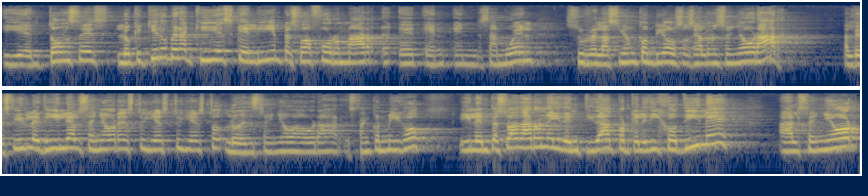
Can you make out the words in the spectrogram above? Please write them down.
Y entonces lo que quiero ver aquí es que Elí empezó a formar en, Samuel su relación con Dios, o sea, lo enseñó a orar. Al decirle, dile al Señor esto y esto y esto, lo enseñó a orar. ¿Están conmigo? Y le empezó a dar una identidad porque le dijo, dile al Señor,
